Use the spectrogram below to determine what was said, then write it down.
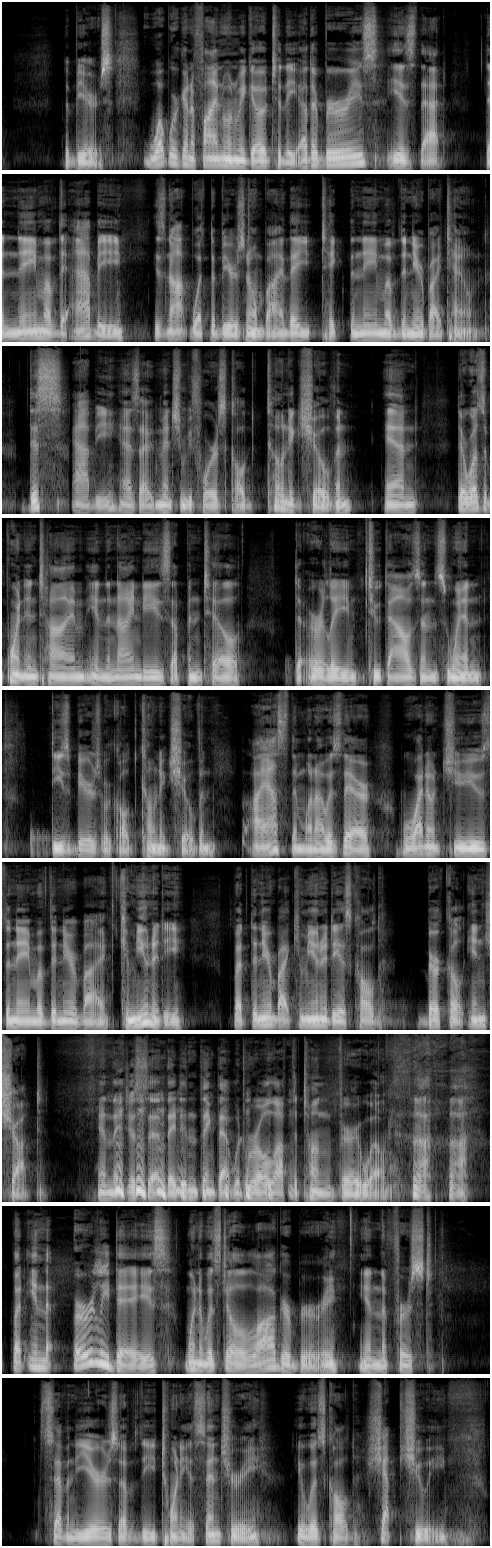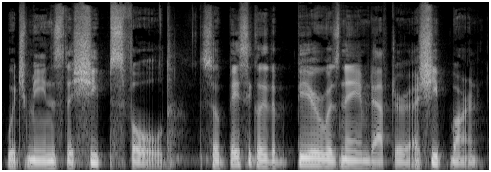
the beers. What we're going to find when we go to the other breweries is that the name of the abbey is not what the beer is known by. They take the name of the nearby town. This abbey, as I mentioned before, is called Koningshoeven. And there was a point in time in the 90s up until the early 2000s when these beers were called Koningshoeven. I asked them when I was there, well, why don't you use the name of the nearby community? But the nearby community is called Berkel-Enschot. And they just said they didn't think that would roll off the tongue very well. but in the early days, when it was still a lager brewery, in the first 70 years of the 20th century, it was called Schaapskooi, which means the sheep's fold. So basically, the beer was named after a sheep barn.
